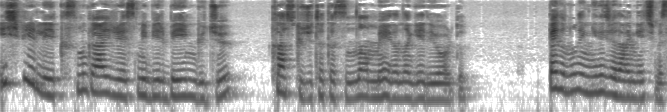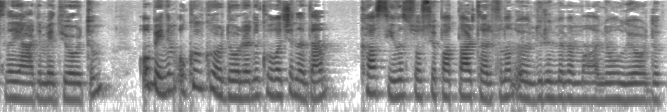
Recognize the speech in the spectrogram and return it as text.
İşbirliği kısmı gayri resmi bir beyin gücü, kas gücü takasından meydana geliyordu. Ben onun İngilizceden geçmesine yardım ediyordum. O benim okul koridorlarını kolaçan eden kas yığını sosyopatlar tarafından öldürülmeme mani oluyordu.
